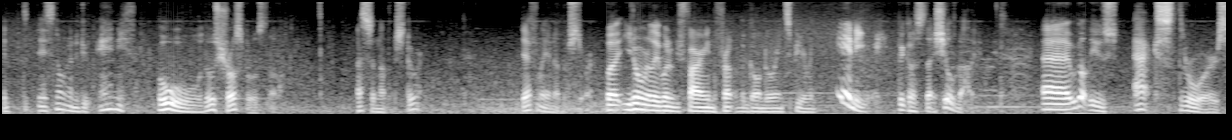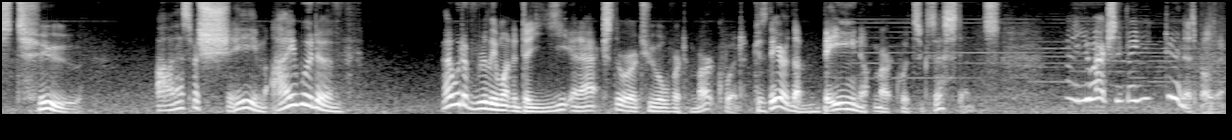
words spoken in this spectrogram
It, it's not going to do anything. Oh, those crossbows though, that's another story. Definitely another story. But you don't really want to be firing in the front of a Gondorian spearman anyway, because of that shield value. Uh, we've got these axe throwers too. Oh, that's a shame. I would have... I would have really wanted to yeet an axe thrower or two over to Mirkwood, because they are the bane of Mirkwood's existence. Are you actually you doing this, Buzzard?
